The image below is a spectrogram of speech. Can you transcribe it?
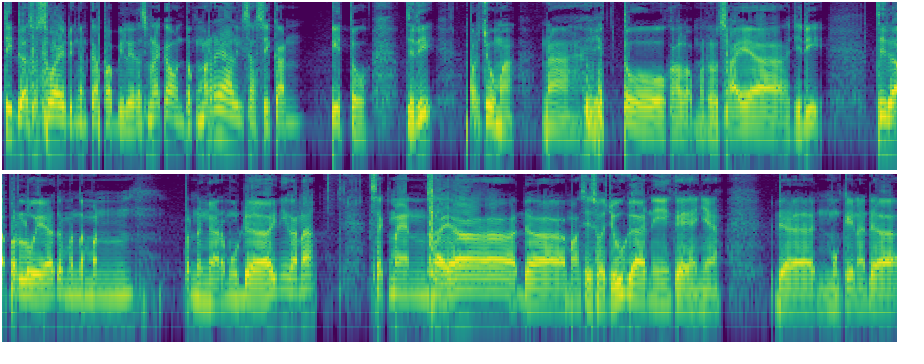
tidak sesuai dengan kapabilitas mereka untuk merealisasikan itu. Jadi percuma. Nah, itu kalau menurut saya. Jadi tidak perlu ya teman-teman pendengar muda ini karena segmen saya ada mahasiswa juga nih kayaknya dan mungkin ada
